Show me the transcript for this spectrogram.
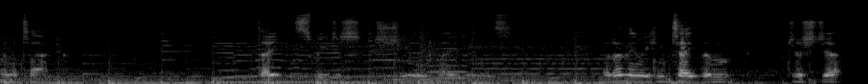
Seven attack. Date Swedish shield maidens. I don't think we can take them just yet.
